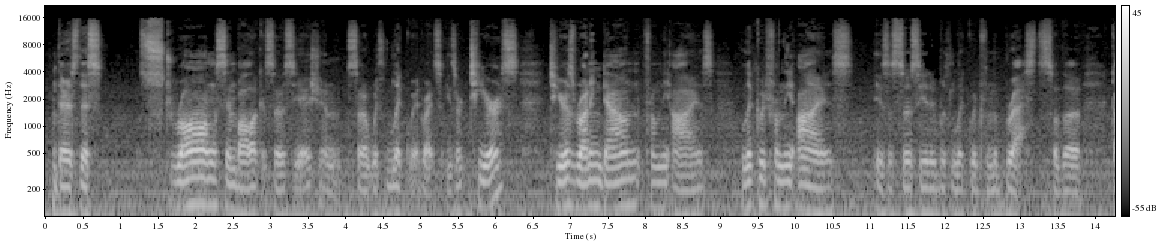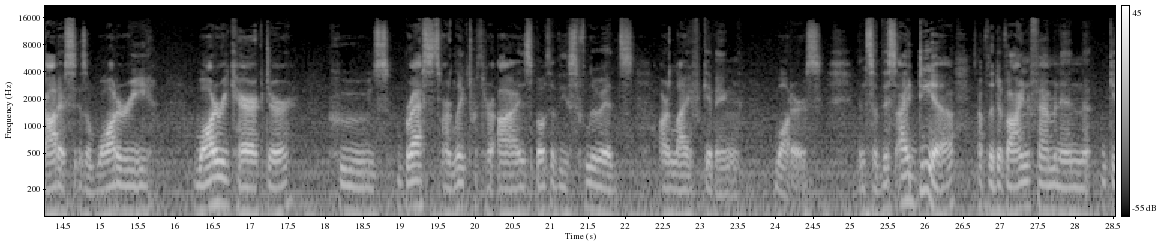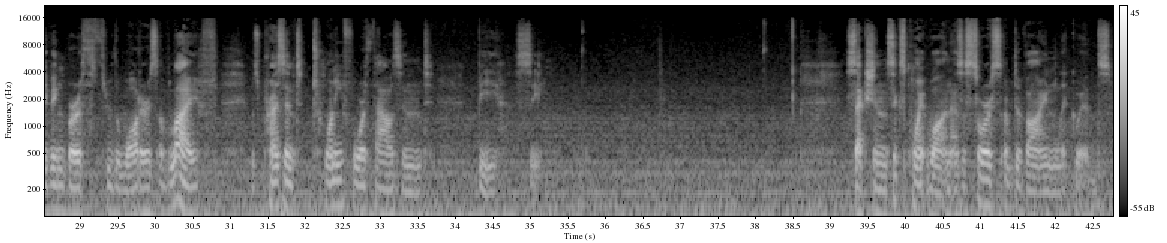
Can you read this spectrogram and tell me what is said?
there's this strong symbolic association so with liquid, right? So these are tears, tears running down from the eyes. Liquid from the eyes is associated with liquid from the breasts. So the goddess is a watery watery character whose breasts are linked with her eyes. Both of these fluids are life-giving waters. And so, this idea of the divine feminine giving birth through the waters of life was present 24,000 BC. Section 6.1 As a source of divine liquids.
